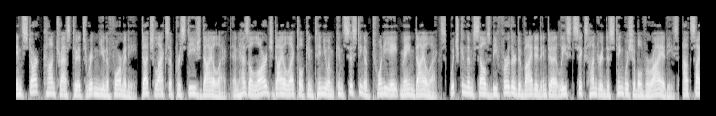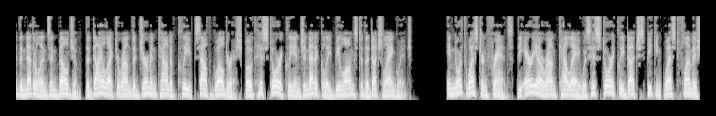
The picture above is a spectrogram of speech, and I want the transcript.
In stark contrast to its written uniformity, Dutch lacks a prestige dialect and has a large dialectal continuum consisting of 28 main dialects, which can themselves be further divided into at least 600 distinguishable varieties. Outside the Netherlands and Belgium, the dialect around the German town of Cleve, South Guelderish, both historically and genetically belongs to the Dutch language. In northwestern France, the area around Calais was historically Dutch-speaking West Flemish,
